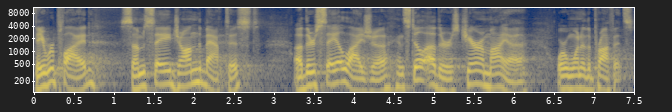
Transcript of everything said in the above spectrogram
They replied, Some say John the Baptist, others say Elijah, and still others, Jeremiah or one of the prophets.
